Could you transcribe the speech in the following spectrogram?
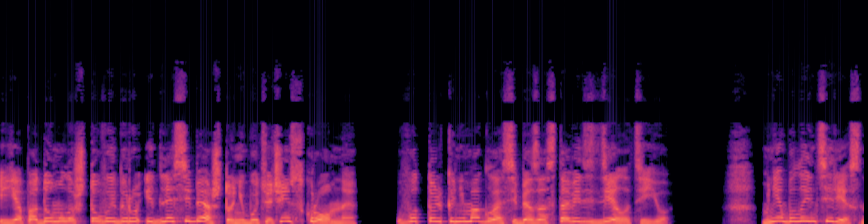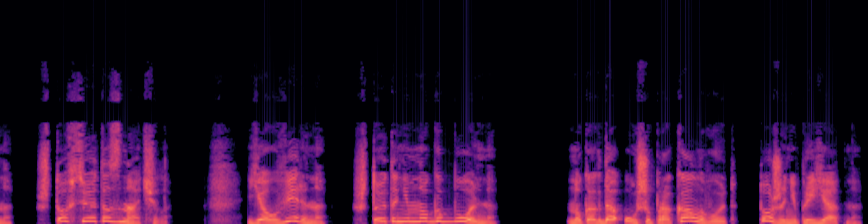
и я подумала, что выберу и для себя что-нибудь очень скромное, вот только не могла себя заставить сделать ее. Мне было интересно, что все это значило. Я уверена, что это немного больно. Но когда уши прокалывают, тоже неприятно.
